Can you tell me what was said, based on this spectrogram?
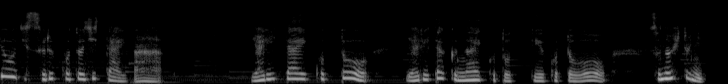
表示すること自体がやりたいことやりたくないことっていうことをその人に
